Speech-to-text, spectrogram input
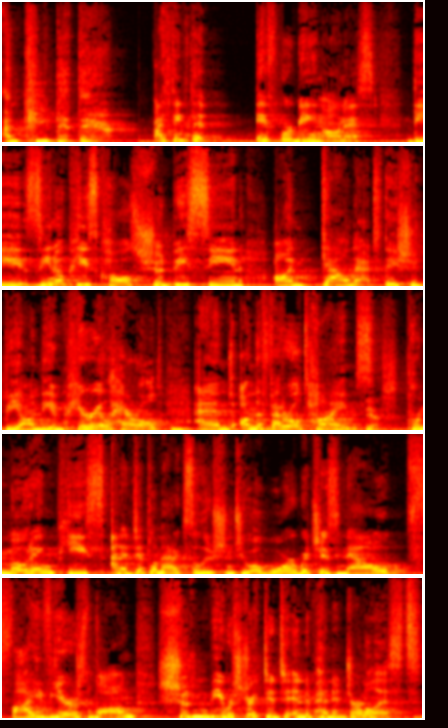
and keep it there. I think that if we're being honest, the Xenopeace calls should be seen on Galnet. They should be on the Imperial Herald hmm. and on the Federal Times. Yes. Promoting peace and a diplomatic solution to a war which is now five years long shouldn't be restricted to independent journalists.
